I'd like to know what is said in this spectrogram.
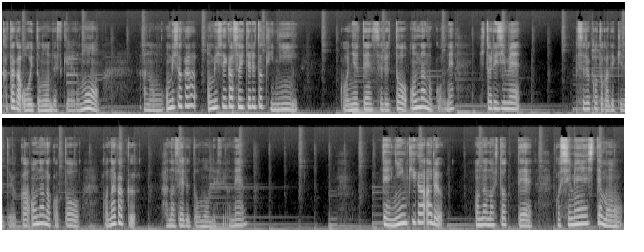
方が多いと思うんですけれどもあのお店がお店が空いてる時にこう入店すると女の子をね独り占めすることができるというか女の子とこう長く話せると思うんですよね。で人気がある女の人ってこう指名しても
